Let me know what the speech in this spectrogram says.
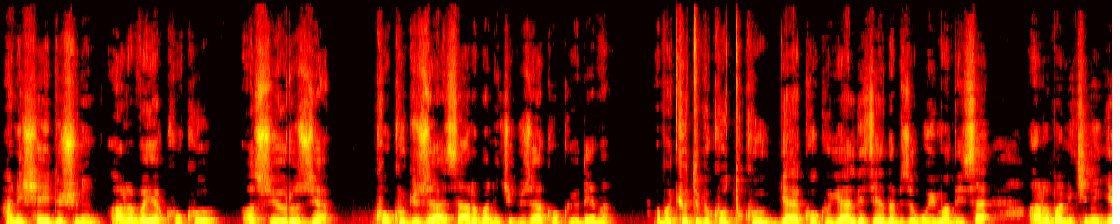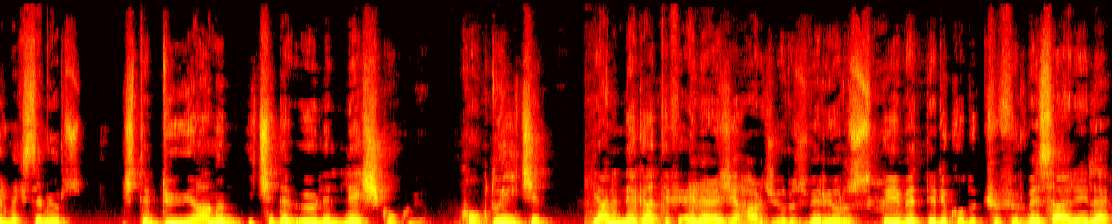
hani şey düşünün arabaya koku asıyoruz ya. Koku güzelse arabanın içi güzel kokuyor değil mi? Ama kötü bir koku, gel, koku geldiyse ya da bize uymadıysa arabanın içine girmek istemiyoruz. İşte dünyanın içi de öyle leş kokuyor. Koktuğu için yani negatif enerji harcıyoruz, veriyoruz. Gıybet, dedikodu, küfür vesaireyle.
